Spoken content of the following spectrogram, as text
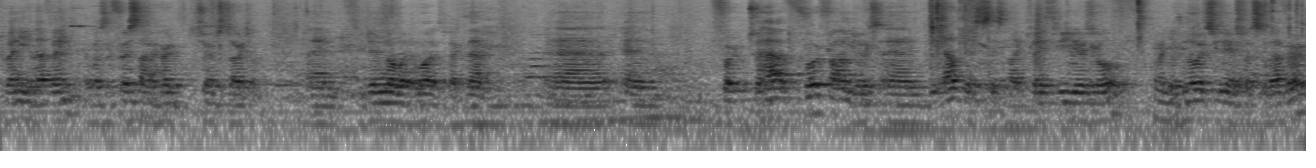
2011, it was the first time I heard the term startup, and we didn't know what it was back then. And for to have four founders and the eldest is like 23 years old with no experience whatsoever,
